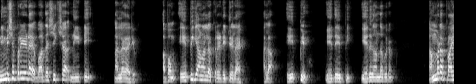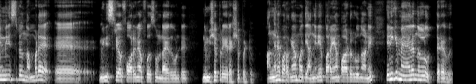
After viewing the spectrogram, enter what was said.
നിമിഷപ്രിയയുടെ വധശിക്ഷ നീട്ടി നല്ല കാര്യം. അപ്പം എ പിക്കാണല്ലോ ക്രെഡിറ്റ് അല്ലേ? അല്ല എ പിയോ? ഏത് എ പി? ഏത് കാന്തപുരം? നമ്മുടെ പ്രൈം മിനിസ്റ്ററും നമ്മുടെ മിനിസ്ട്രി ഓഫ് ഫോറിൻ അഫേഴ്സും ഉണ്ടായതുകൊണ്ട് നിമിഷപ്രിയ രക്ഷപ്പെട്ടു. അങ്ങനെ പറഞ്ഞാൽ മതി അങ്ങനെ പറയാൻ പാടുള്ളൂ എന്നാണ് എനിക്ക് മേലെ നിന്നുള്ള ഉത്തരവ്.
